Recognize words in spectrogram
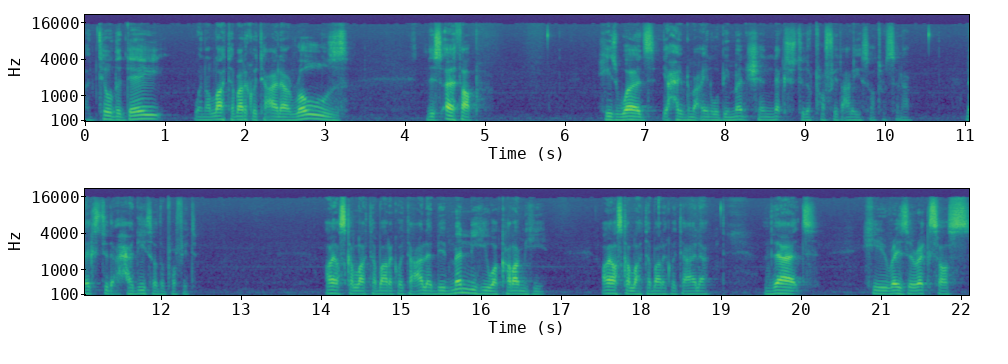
Until the day when Allah Ta'ala rolls this earth up, his words, Yahya ibn Ma'in, will be mentioned next to the Prophet, next to the hadith of the Prophet. I ask Allah تبارك وتعالى بمنه وكرمه I ask Allah تبارك وتعالى that he resurrects us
